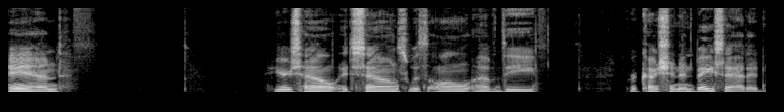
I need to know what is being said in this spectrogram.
And here's how it sounds with all of the percussion and bass added.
